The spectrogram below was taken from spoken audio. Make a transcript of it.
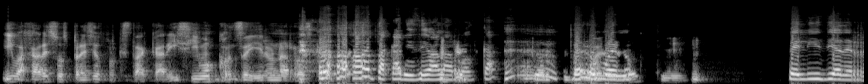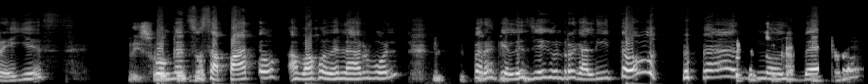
y bajar esos precios porque está carísimo conseguir una rosca. está carísima la rosca. Pero bueno, feliz Día de Reyes. Pongan su zapato abajo del árbol para que les llegue un regalito. Nos vemos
